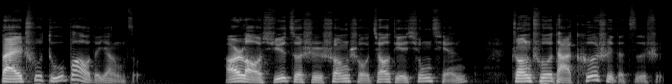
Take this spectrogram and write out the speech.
摆出读报的样子，而老徐则是双手交叠胸前，装出打瞌睡的姿势。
